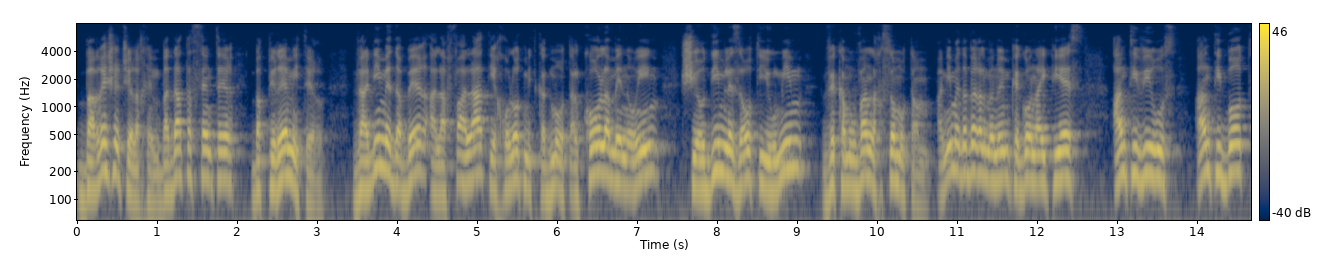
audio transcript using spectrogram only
ברשת שלכם, ב-data center, ב-perimeter. ואני מדבר על הפעלת יכולות מתקדמות, על כל המנועים שיודעים לזהות איומים וכמובן לחסום אותם. אני מדבר על מנועים כגון IPS, anti-virus, anti-bot,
